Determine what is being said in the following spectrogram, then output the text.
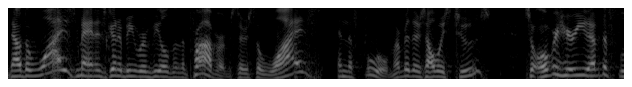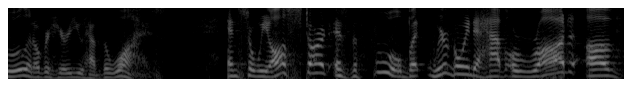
Now, the wise man is going to be revealed in the Proverbs. There's the wise and the fool. Remember, there's always twos? So, over here you have the fool, and over here you have the wise. And so, we all start as the fool, but we're going to have a rod of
